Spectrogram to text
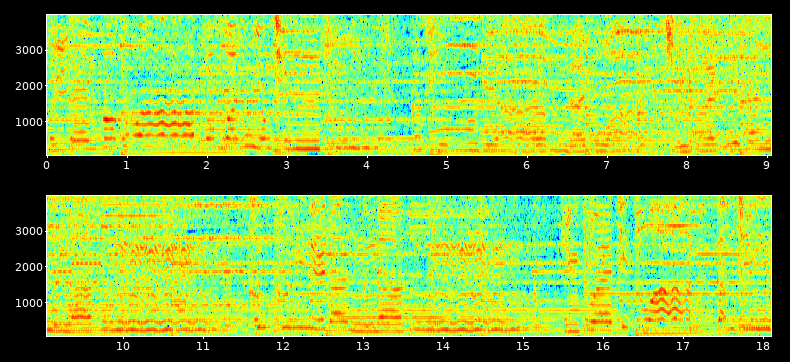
虽然孤单，甘愿用青春甲思念来换。心爱的咱两人，分开的咱两人，经过这段感情会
